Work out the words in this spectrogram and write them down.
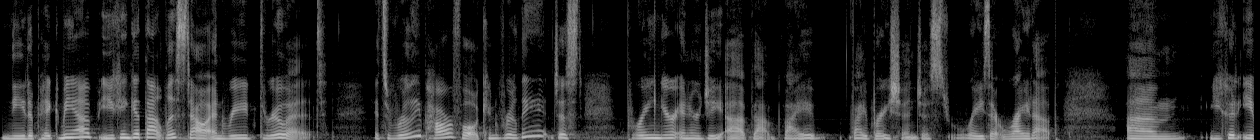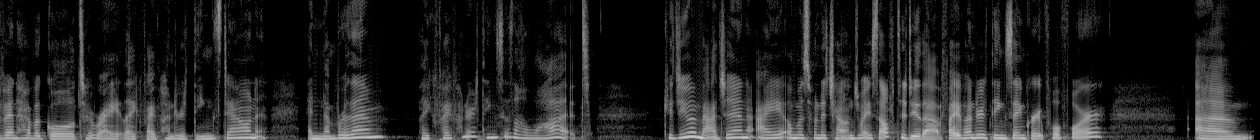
need a pick me up, you can get that list out and read through it. It's really powerful. It can really just bring your energy up, that vi- vibration, just raise it right up. Um, you could even have a goal to write like 500 things down and number them. Like 500 things is a lot. Could you imagine? I almost want to challenge myself to do that. 500 things I'm grateful for. Um,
